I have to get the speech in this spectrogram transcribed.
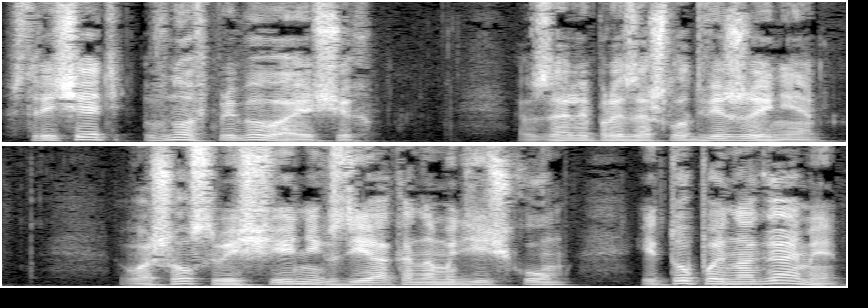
встречать вновь прибывающих, в зале произошло движение. Вошел священник с диаконом и дичком, и, топая ногами,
